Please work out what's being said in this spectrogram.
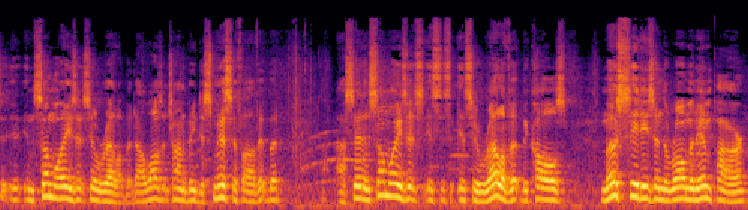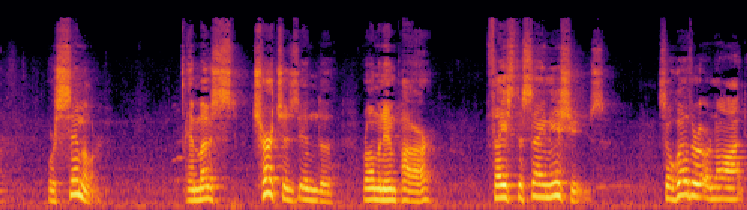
In some ways, it's irrelevant. I wasn't trying to be dismissive of it, but I said in some ways it's, it's, it's irrelevant because most cities in the Roman Empire were similar. And most churches in the Roman Empire faced the same issues. So, whether or not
